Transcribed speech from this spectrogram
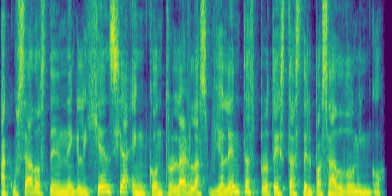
acusados de negligencia en controlar las violentas protestas del pasado domingo.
